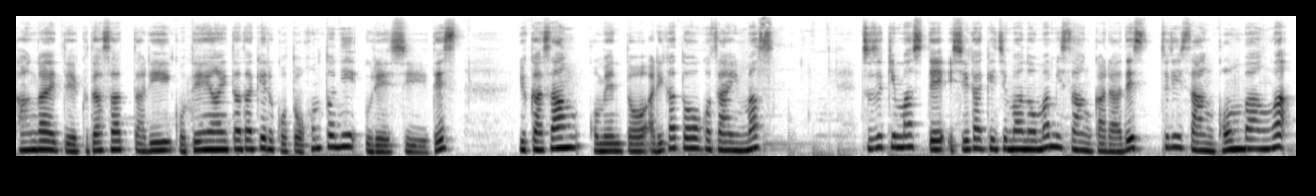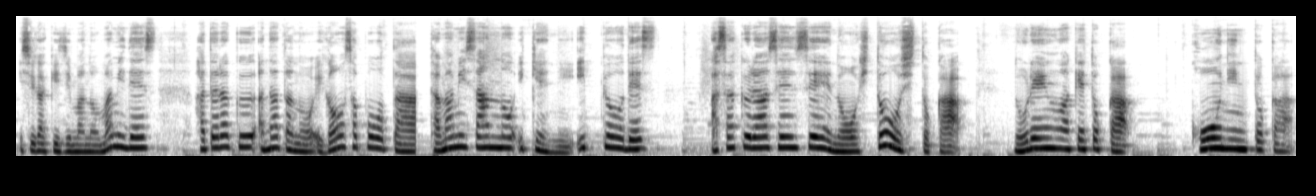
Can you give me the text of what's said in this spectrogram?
考えてくださったりご提案いただけること本当に嬉しいです。ゆかさんコメントありがとうございます。続きまして石垣島のまみさんからです。つりさんこんばんは。石垣島のまみです。働くあなたの笑顔サポーターたまみさんの意見に1票です。朝倉先生の一押しとかのれん分けとか公認とか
